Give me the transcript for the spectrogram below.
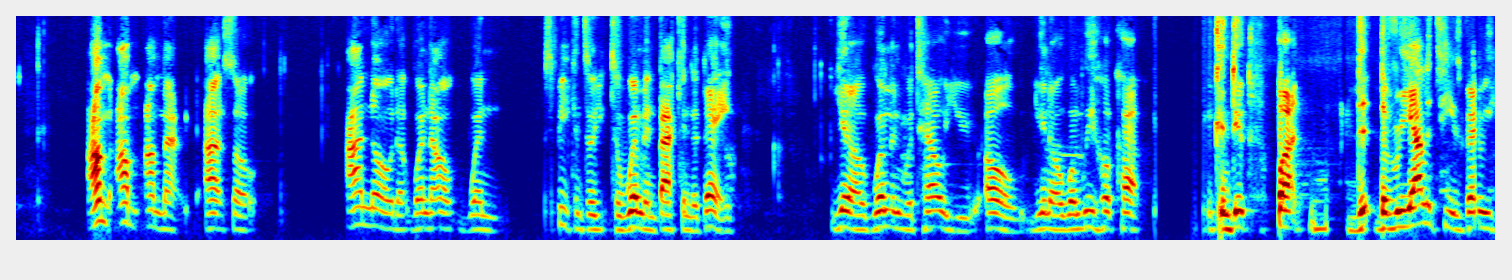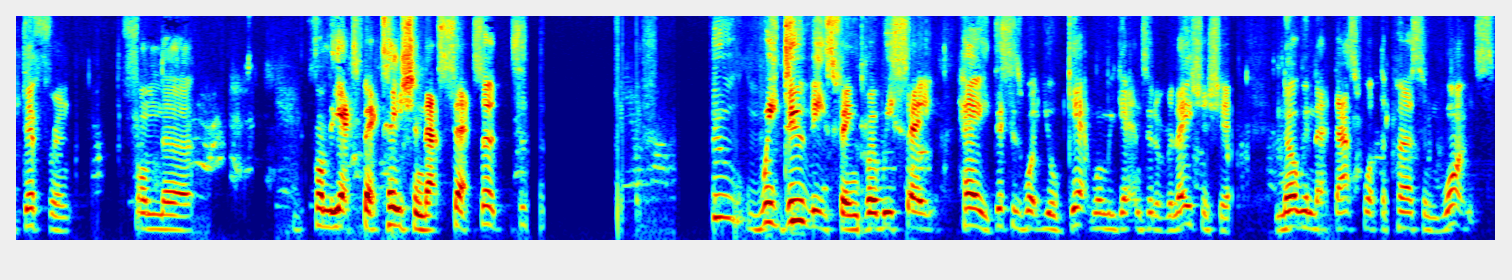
I'm I'm I'm married, so I know that when I when speaking to to women back in the day, you know, women would tell you, oh, you know, when we hook up, you can do, but the, the reality is very different from the from the expectation that's set. So, so do we do these things where we say, hey, this is what you'll get when we get into the relationship, knowing that that's what the person wants.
